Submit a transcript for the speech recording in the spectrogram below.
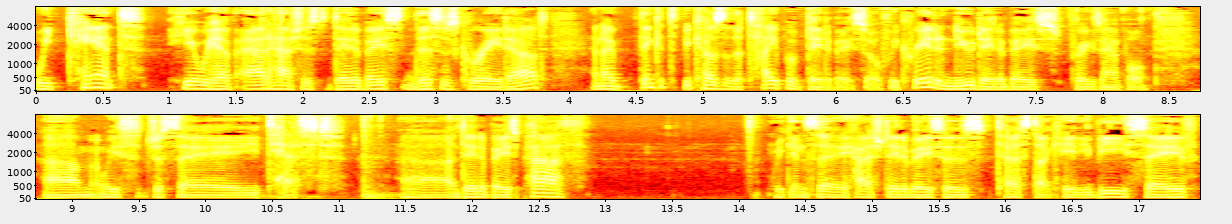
we can't. Here we have add hashes to database. This is grayed out, and I think it's because of the type of database. So if we create a new database, for example, um, we just say test uh, database path. We can say hash databases test.kdb save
